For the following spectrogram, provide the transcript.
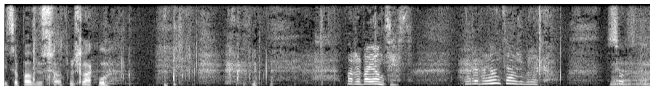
I co powiesz o tym szlaku? Porywające jest. Porywające aż brek. Super.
